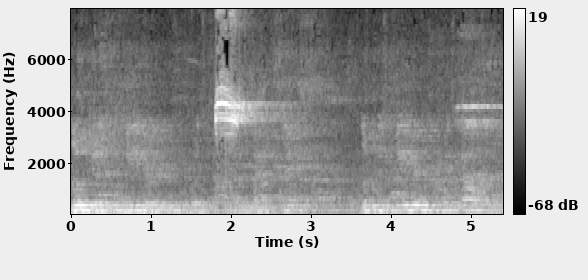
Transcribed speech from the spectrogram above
Lucas Peters, Wisconsin, mat six. Lucas Peters, Wisconsin,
